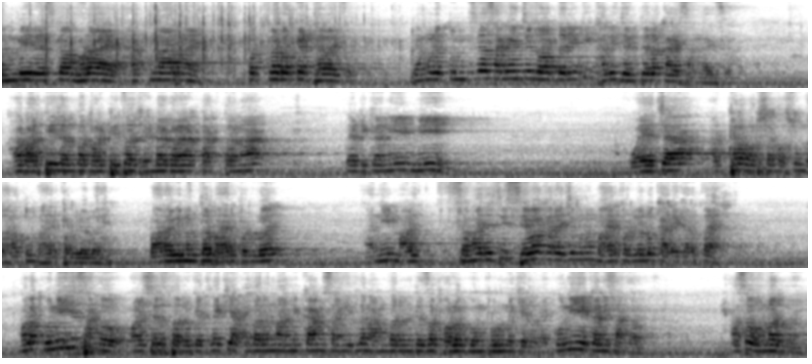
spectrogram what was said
लंबी रेसका घोडा आहे हटणार नाही. पक्क डोक्यात ठेवायचं. त्यामुळे तुमच्या सगळ्यांची जबाबदारी की खाली जनतेला काय सांगायचं. हा भारतीय जनता पार्टीचा झेंडा गळ्यात टाकताना त्या ठिकाणी मी वयाच्या अठरा वर्षापासून घरातून बाहेर पडलेलो आहे. बारावी नंतर बाहेर पडलोय आणि मा समाजाची सेवा करायची म्हणून बाहेर पडलेलो कार्यकर्ता आहे. मला कुणीही सांगावं माळशिरस तालुक्यातले की आमदारांना आम्ही काम सांगितलं आणि आमदारांनी त्याचा फॉलोअप घेऊन पूर्ण केलं नाही. कोणी एकाने सांगावं. असं होणार नाही.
